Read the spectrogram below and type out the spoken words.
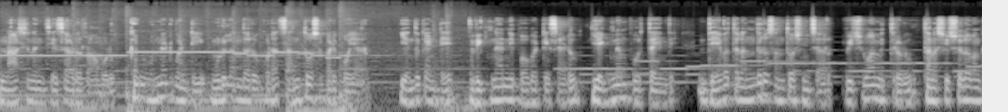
నాశనం చేశాడు రాముడు. ఇక్కడ ఉన్నటువంటి ముడులందరూ కూడా సంతోషపడిపోయారు. ఎందుకంటే విఘ్నాన్ని పోగొట్టేశాడు యజ్ఞం పూర్తయింది. దేవతలందరూ సంతోషించారు. విశ్వామిత్రుడు తన శిష్యుల వంక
